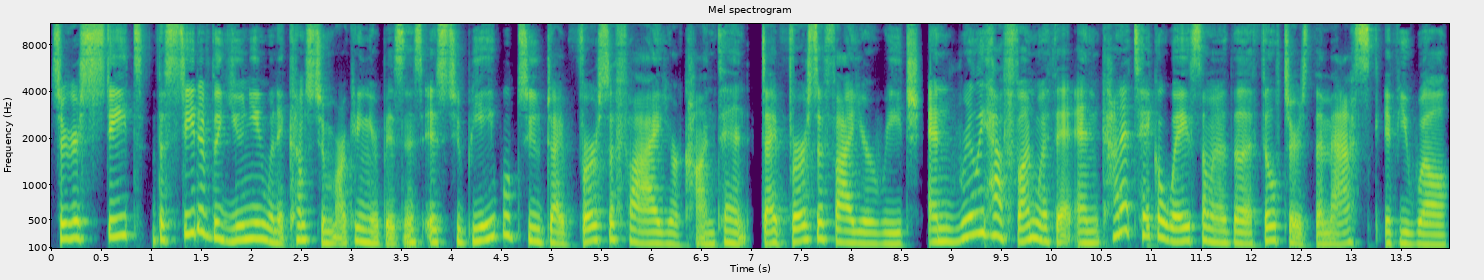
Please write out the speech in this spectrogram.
So your state, the state of the union when it comes to marketing your business is to be able to diversify your content, diversify your reach and really have fun with it and kind of take away some of the filters, the mask, if you will,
